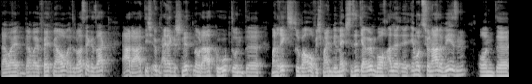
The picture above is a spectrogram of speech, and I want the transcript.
dabei, dabei fällt mir auf, also du hast ja gesagt, ja, da hat dich irgendeiner geschnitten oder hat gehupt und äh, man regt sich drüber auf. Ich meine, wir Menschen sind ja irgendwo auch alle äh, emotionale Wesen und äh,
